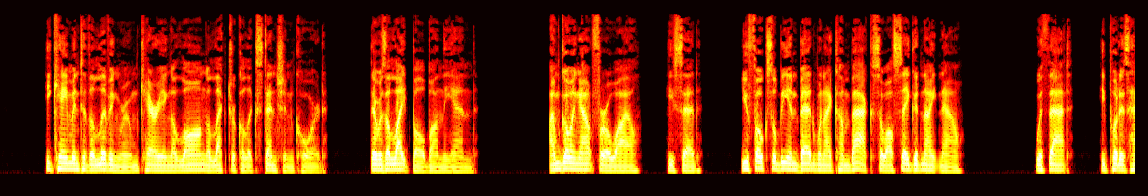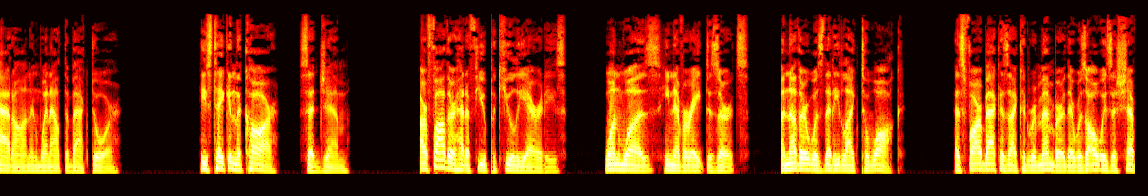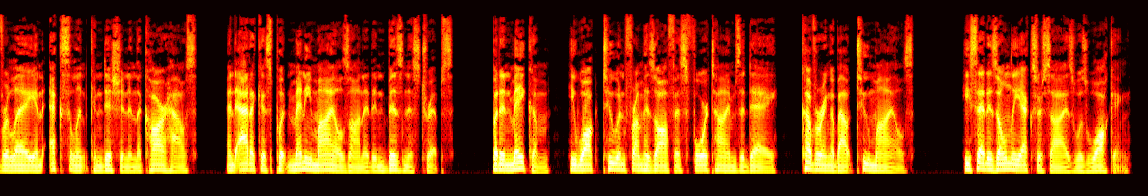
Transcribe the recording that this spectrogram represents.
He came into the living room carrying a long electrical extension cord. There was a light bulb on the end. I'm going out for a while, he said. You folks will be in bed when I come back, so I'll say good night now. With that, he put his hat on and went out the back door. He's taken the car, said Jem. Our father had a few peculiarities. One was, he never ate desserts. Another was that he liked to walk. As far back as I could remember, there was always a Chevrolet in excellent condition in the car house, and Atticus put many miles on it in business trips. But in Maycomb, he walked to and from his office four times a day, covering about two miles. He said his only exercise was walking.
